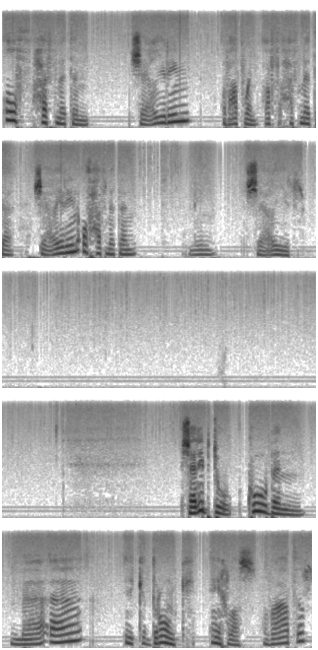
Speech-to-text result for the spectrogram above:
of حفنة شعير of عفوا حفنة شعير of حفنة من شعير شربت كوبا ماء ik dronk een glas water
